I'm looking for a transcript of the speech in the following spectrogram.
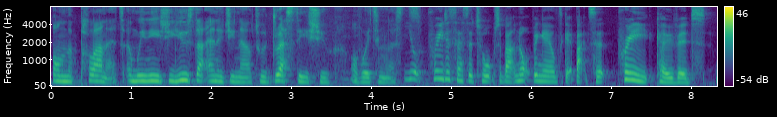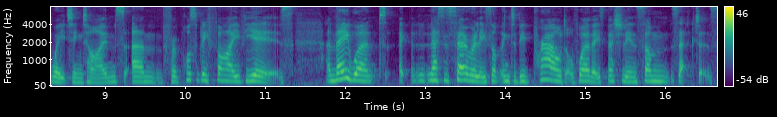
on the planet and we need to use that energy now to address the issue of waiting lists. Your predecessor talked about not being able to get back to pre-COVID waiting times um, for possibly five years. And they weren't necessarily something to be proud of, were they, especially in some sectors.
